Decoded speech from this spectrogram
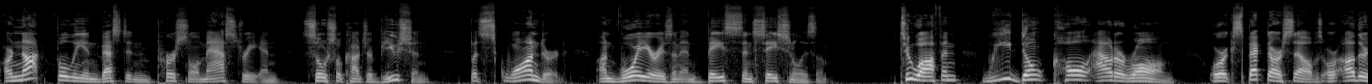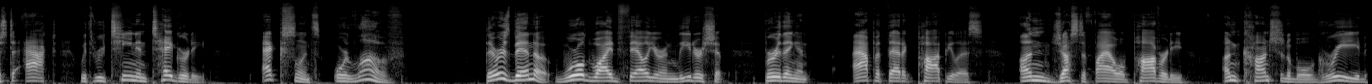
are not fully invested in personal mastery and social contribution, but squandered on voyeurism and base sensationalism. Too often, we don't call out a wrong or expect ourselves or others to act with routine integrity, excellence, or love. There has been a worldwide failure in leadership, birthing an apathetic populace, unjustifiable poverty, unconscionable greed,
